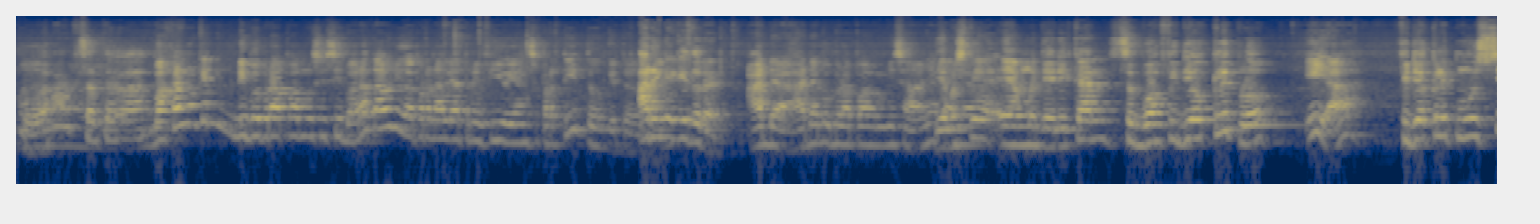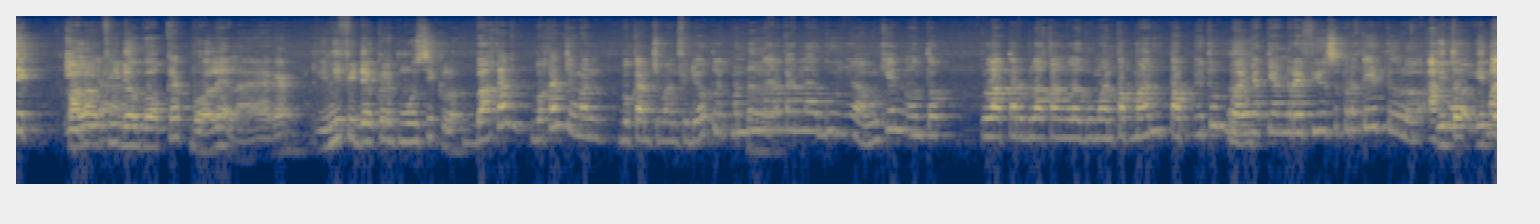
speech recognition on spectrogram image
Bangsat memang. bahkan mungkin di beberapa musisi barat aku juga pernah lihat review yang seperti itu gitu Ada kayak gitu Ren? ada ada beberapa misalnya Ya kayak- maksudnya yang menjadikan sebuah video klip loh. iya Video klip musik. Kalau Iya. video bokep boleh lah ya kan. Ini video klip musik loh. bahkan bahkan cuman bukan cuman video klip mendengarkan lagunya mungkin untuk latar belakang lagu mantap-mantap itu banyak yang review seperti itu loh aku itu itu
